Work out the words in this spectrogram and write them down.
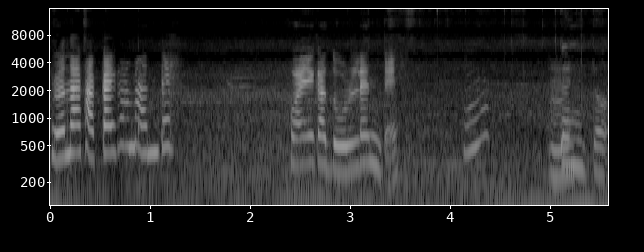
우연아, 가까이 가면 안 돼. 고양이가 놀랜대. 응? 응. 던져.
